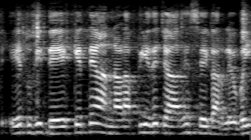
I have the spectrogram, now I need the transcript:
ਤੇ ਇਹ ਤੁਸੀਂ ਦੇਖ ਕੇ ਧਿਆਨ ਨਾਲ ਆਪੀ ਇਹਦੇ ਚਾਰ ਹਿੱਸੇ ਕਰ ਲਿਓ ਬਈ।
